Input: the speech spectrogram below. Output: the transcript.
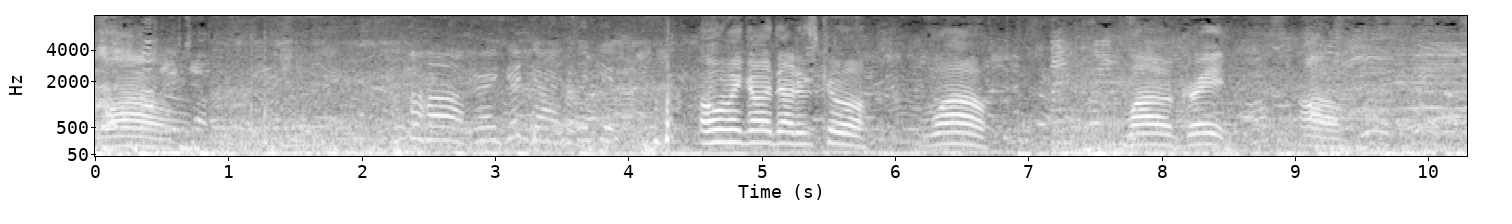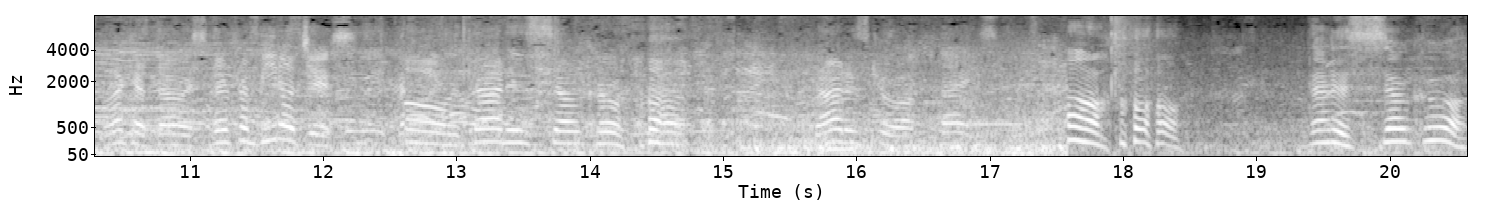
Wow. Very good, guys. Thank you. Oh my god, that is cool. Wow. Wow, great. Oh. Look at those. They're from Beetlejuice. Oh, that is so cool. that is cool. Thanks. Oh, that is so cool.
